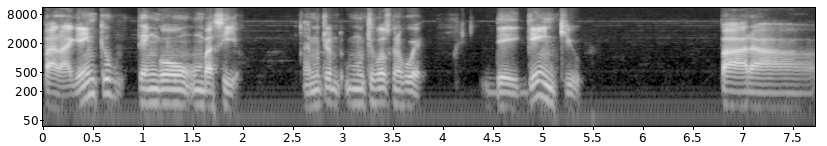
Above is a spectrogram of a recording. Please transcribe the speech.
para GameCube tengo un vacío. Hay muchos, muchos juegos que no jugué. De GameCube para...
